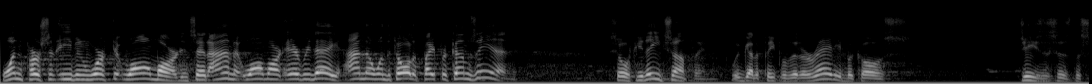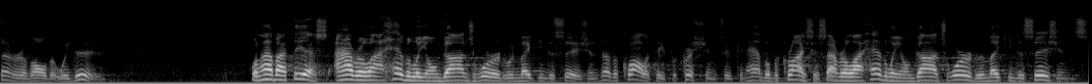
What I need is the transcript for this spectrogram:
One person even worked at Walmart and said, I'm at Walmart every day. I know when the toilet paper comes in. So if you need something, we've got a people that are ready because Jesus is the center of all that we do. Well, how about this? I rely heavily on God's Word when making decisions. Another quality for Christians who can handle the crisis. I rely heavily on God's Word when making decisions.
